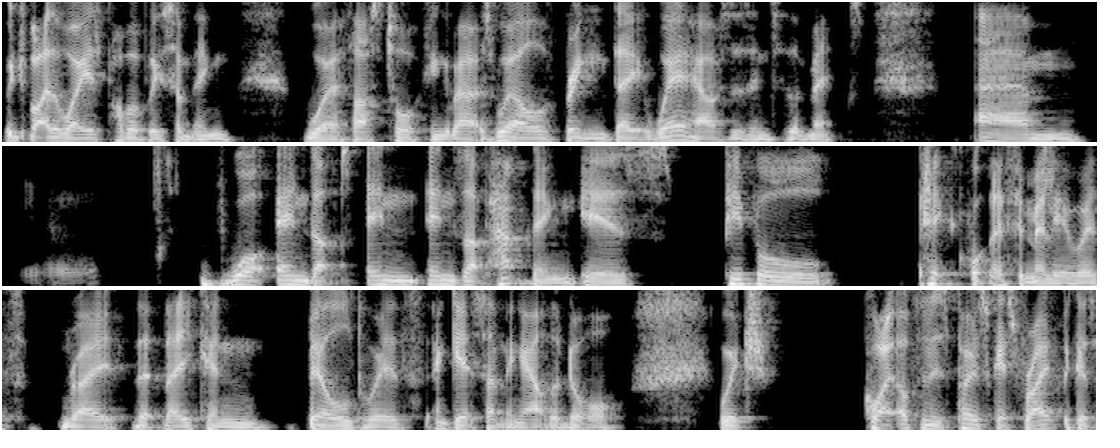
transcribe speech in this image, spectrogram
which by the way is probably something worth us talking about as well of bringing data warehouses into the mix um, what end up in, ends up happening is people pick what they're familiar with, right? That they can build with and get something out the door, which quite often is Postgres, right? Because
